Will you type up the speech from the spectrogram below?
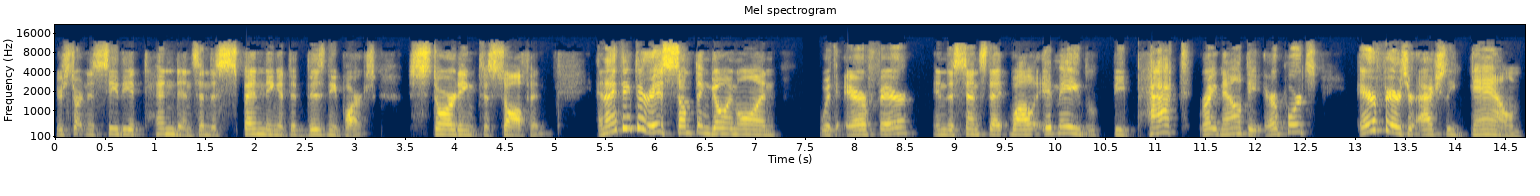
you're starting to see the attendance and the spending at the Disney parks starting to soften. And I think there is something going on with airfare in the sense that while it may be packed right now at the airports, airfares are actually down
